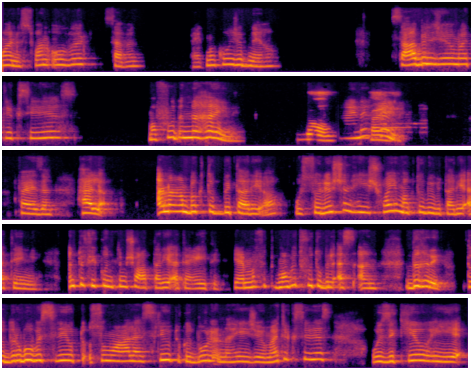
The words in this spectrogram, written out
minus 1 over 7 هيك بنكون جبناها. صعب ال geometric series مفروض إنها هينة. No هينة. هينة. فإذا هلا أنا عم بكتب بطريقة وال solution هي شوي مكتوبة بطريقة تانية. أنتم فيكم تمشوا على الطريقة تاعيتي يعني ما فت... ما بتفوتوا بال Sn دغري بتضربوه بال 3 وبتقسموا على 3 وبتكتبوا له انها هي geometric series وإذا q هي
